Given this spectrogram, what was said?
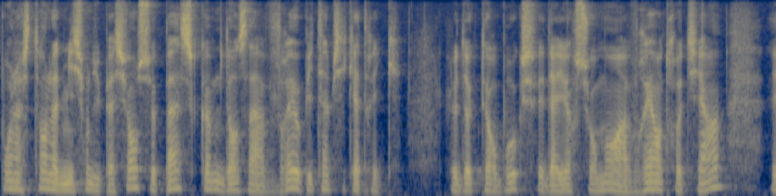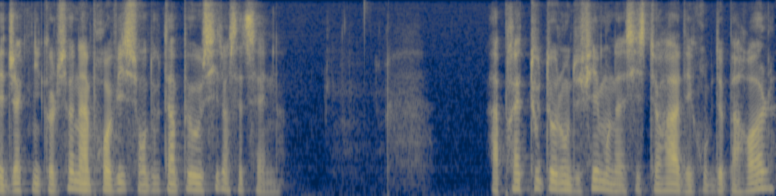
Pour l'instant, l'admission du patient se passe comme dans un vrai hôpital psychiatrique. Le docteur Brooks fait d'ailleurs sûrement un vrai entretien, et Jack Nicholson improvise sans doute un peu aussi dans cette scène. Après, tout au long du film, on assistera à des groupes de parole.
